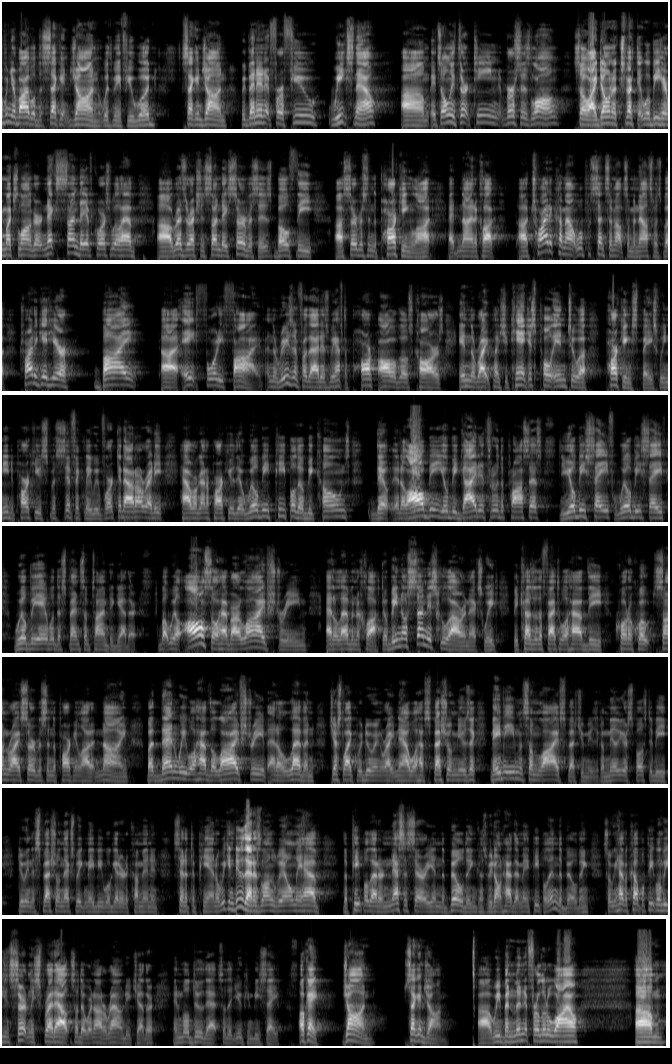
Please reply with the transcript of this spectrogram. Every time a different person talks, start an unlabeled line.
Open your Bible to Second John with me, if you would. Second John. We've been in it for a few weeks now. Um, it's only 13 verses long, so I don't expect it will be here much longer. Next Sunday, of course, we'll have uh, Resurrection Sunday services, both the uh, service in the parking lot at 9 o'clock. Uh, try to come out. We'll send some out some announcements, but try to get here by uh, 845. And the reason for that is we have to park all of those cars in the right place. You can't just pull into a parking space. We need to park you specifically. We've worked it out already how we're going to park you. There will be people. There'll be cones. There, it'll all be, you'll be guided through the process. You'll be safe. We'll be safe. We'll be able to spend some time together. But we'll also have our live stream at 11 o'clock. There'll be no Sunday school hour next week because of the fact that we'll have the quote unquote sunrise service in the parking lot at 9. But then we will have the live stream at 11, just like we're doing right now. We'll have special music, maybe even some live special music. Amelia is supposed to be doing the special next week. Maybe we'll get her to come in and sit at the piano. We can do that as long as we only have the people that are necessary in the building because we don't have that many people in the building. So we have a couple people and we can certainly spread out so that we're not around each other. And we'll do that so that you can be safe. Okay, John, Second John. Uh, we've been in it for a little while. Um,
